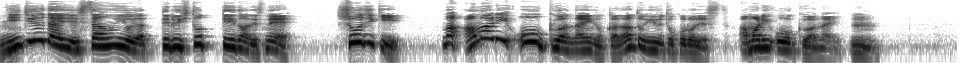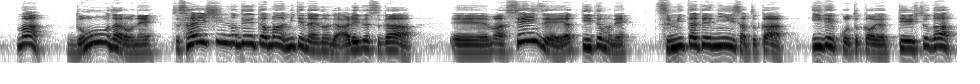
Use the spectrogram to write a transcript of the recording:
20代で資産運用やってる人っていうのはですね正直、まあ、あまり多くはないのかなというところです。あまり多くはない。うん。まあ、どうだろうね。最新のデータはまだ見てないのであれですが、えー、まあ、せいぜいやっていてもね、積立 NISA とか、イデコとかをやっている人が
